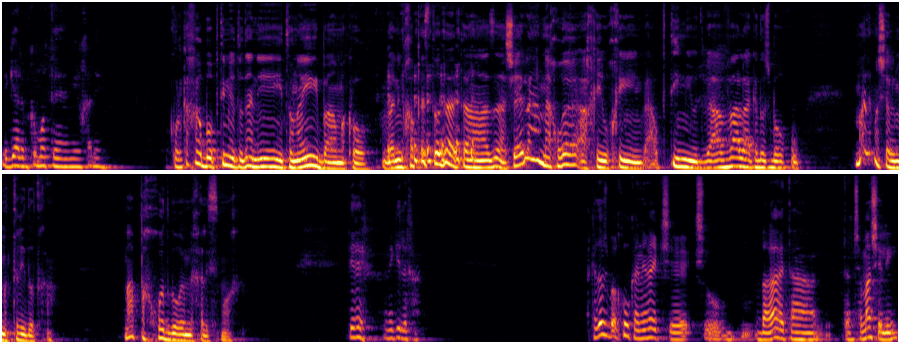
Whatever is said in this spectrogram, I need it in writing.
ומגיע למקומות אה, מיוחדים. כל כך הרבה אופטימיות, אתה יודע, אני עיתונאי במקור, ואני מחפש, אתה יודע, את. זה, השאלה מאחורי החיוכים, והאופטימיות, והאהבה לקדוש ברוך הוא. מה למשל מטריד אותך? מה פחות גורם לך לשמוח? תראה, אני אגיד לך. הקדוש ברוך הוא כנראה כש, כשהוא ברא את, ה, את הנשמה שלי,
